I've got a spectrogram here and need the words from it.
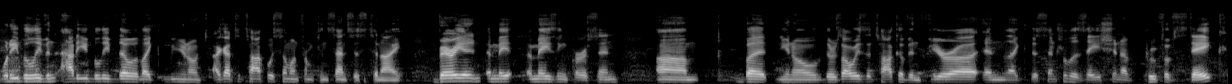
What do you believe in? How do you believe though? Like you know, I got to talk with someone from ConsenSys tonight. Very ama- amazing person. Um, but you know, there's always the talk of Infura and like the centralization of proof of stake,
